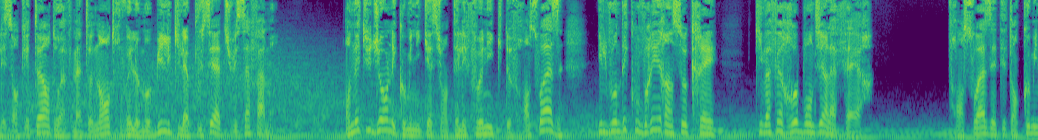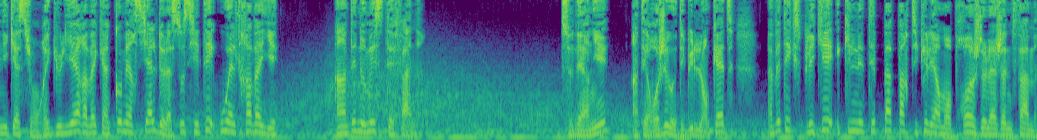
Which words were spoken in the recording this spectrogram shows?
Les enquêteurs doivent maintenant trouver le mobile qui l'a poussé à tuer sa femme. En étudiant les communications téléphoniques de Françoise, ils vont découvrir un secret qui va faire rebondir l'affaire. Françoise était en communication régulière avec un commercial de la société où elle travaillait, un dénommé Stéphane. Ce dernier, interrogé au début de l'enquête, avait expliqué qu'il n'était pas particulièrement proche de la jeune femme,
